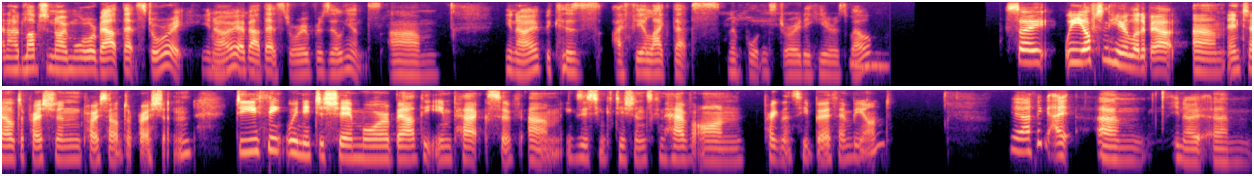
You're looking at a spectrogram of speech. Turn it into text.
and I'd love to know more about that story. You know, mm. about that story of resilience. Um, you know, because I feel like that's an important story to hear as well. Mm. So we often hear a lot about um, antenatal depression, postnatal depression. Do you think we need to share more about the impacts of um, existing conditions can have on pregnancy, birth, and beyond? Yeah, I think I, um, you know, um,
